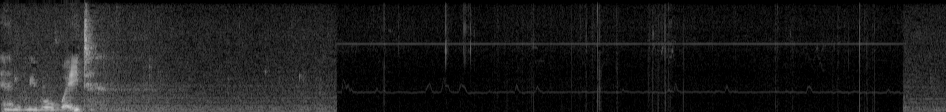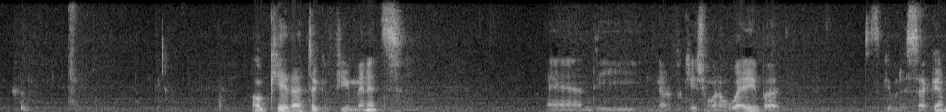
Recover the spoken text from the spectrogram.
and we will wait Okay, that took a few minutes and the notification went away, but just give it a second.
